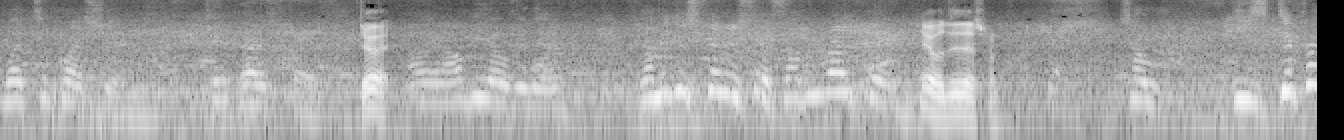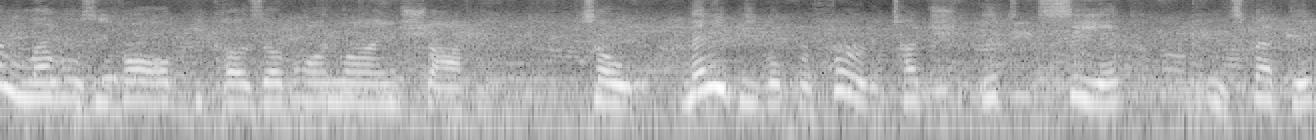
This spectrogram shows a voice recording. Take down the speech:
what's the question? Two pairs first. Do it. All right, I'll be over there. Let me just finish this. I'll be right there. Yeah, we'll do this one. So, these different levels evolved because of online shopping. So, many people prefer to touch it, see it, inspect it,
